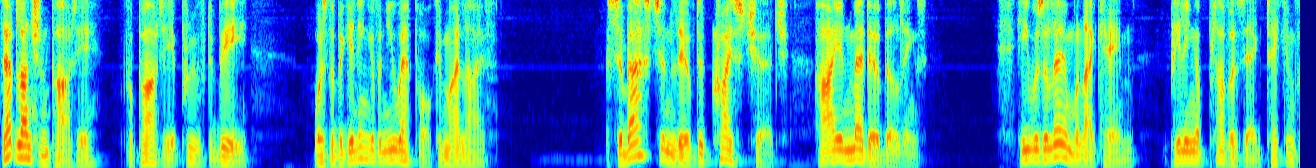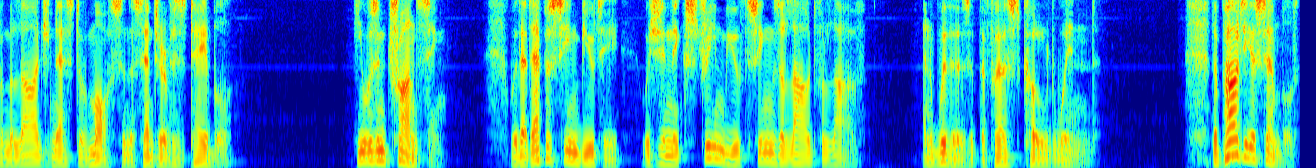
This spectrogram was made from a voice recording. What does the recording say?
That luncheon party, for party it proved to be, was the beginning of a new epoch in my life. Sebastian lived at Christchurch, high in meadow buildings. He was alone when I came, peeling a plover's egg taken from the large nest of moss in the centre of his table. He was entrancing, with that epicene beauty which in extreme youth sings aloud for love, and withers at the first cold wind. The party assembled.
